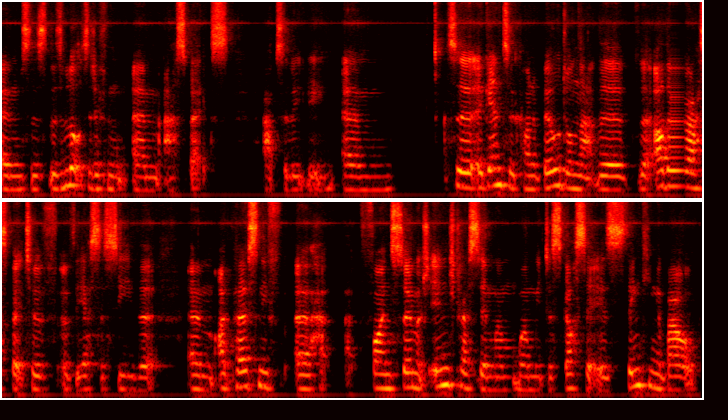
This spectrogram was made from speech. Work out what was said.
um, so there's, there's lots of different um, aspects, absolutely. Um, so again, to kind of build on that, the, the other aspect of, of the SSC that um, I personally uh, find so much interest in when, when we discuss it is thinking about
